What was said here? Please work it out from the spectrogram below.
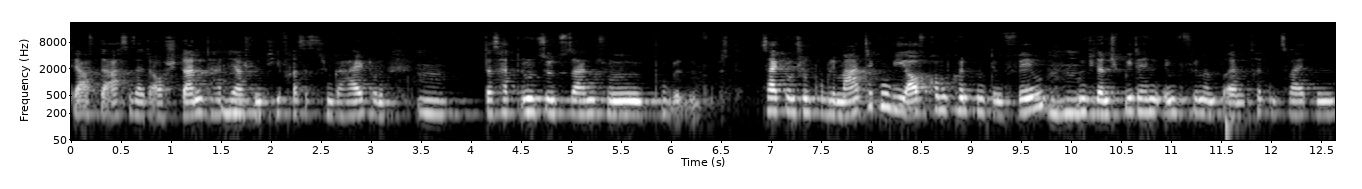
der auf der ersten Seite auch stand, hat mhm. ja schon tief rassistischen Gehalt und mhm. das hat uns sozusagen schon zeigt uns schon Problematiken, die aufkommen könnten mit dem Film mhm. und die dann späterhin im Film im, im dritten, zweiten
